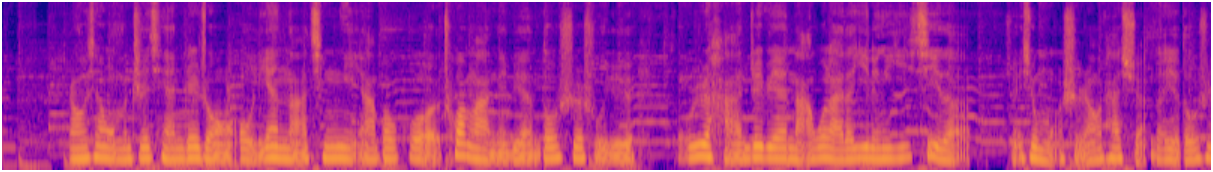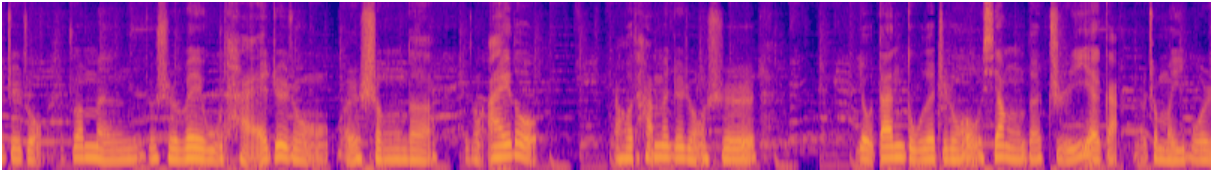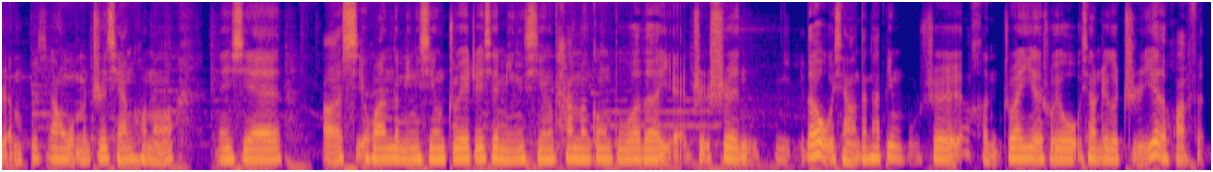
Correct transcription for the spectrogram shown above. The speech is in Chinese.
然后像我们之前这种偶练呐、青你啊，包括创啊那边，都是属于从日韩这边拿过来的一零一系的选秀模式。然后他选的也都是这种专门就是为舞台这种而生的这种 idol。然后他们这种是有单独的这种偶像的职业感的这么一波人，不像我们之前可能那些呃喜欢的明星追这些明星，他们更多的也只是你的偶像，但他并不是很专业的说有偶像这个职业的划分。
